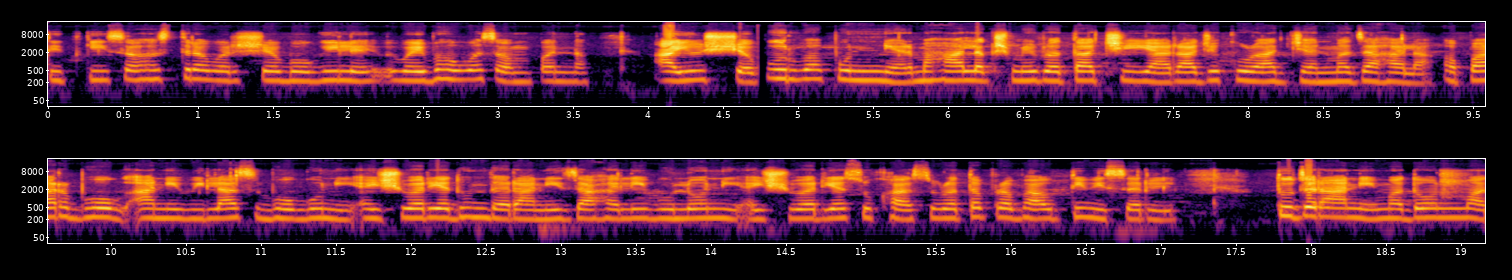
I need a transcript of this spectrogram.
तितकी सहस्र वर्षे भोगिले वैभव संपन्न आयुष्य. पूर्वपुण्य महालक्ष्मी व्रताची या राजकुळात जन्म जाहला. अपार भोग आणि विलास भोगुनी ऐश्वर्य राणी जाहली भुलोनी ऐश्वर्य सुखास व्रतप्रभाव ती विसरली. तुजराणी राणी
